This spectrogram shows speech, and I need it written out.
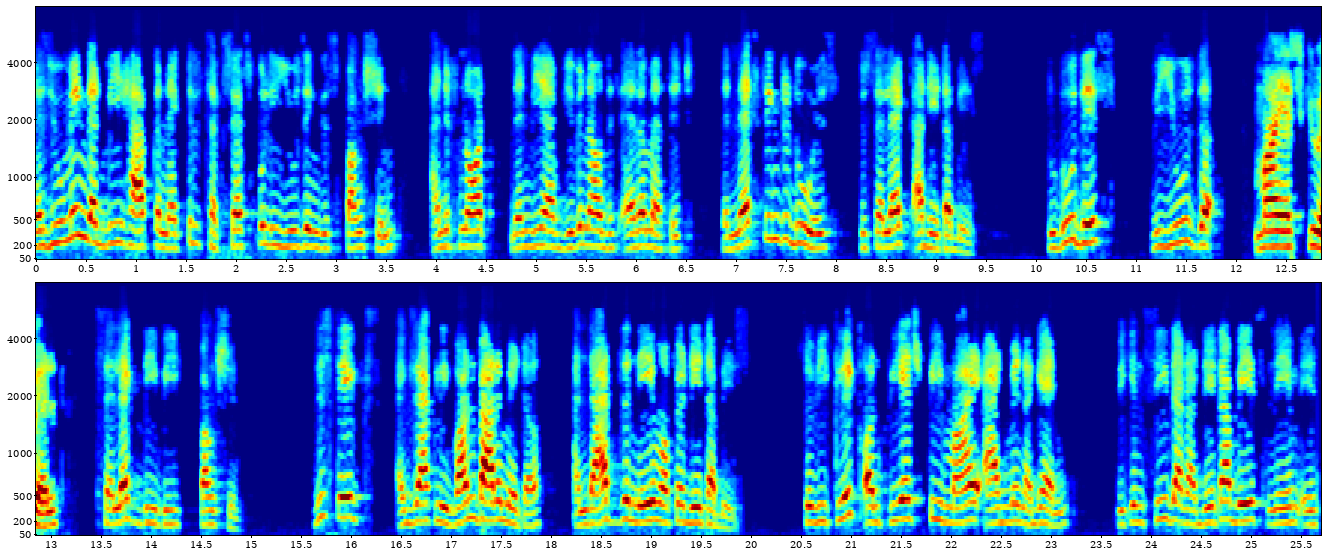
Presuming that we have connected successfully using this function and if not then we have given out this error message, the next thing to do is to select our database. To do this, we use the MySQL selectDB function. This takes exactly one parameter and that's the name of your database. So we click on PHP My Admin again. We can see that our database name is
